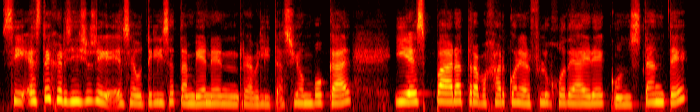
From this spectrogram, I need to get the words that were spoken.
sí, este ejercicio se, utiliza también en rehabilitación vocal y es para trabajar con el flujo de aire constante,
